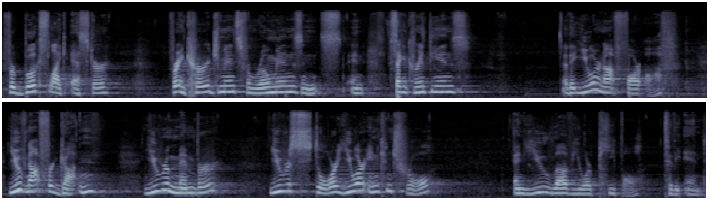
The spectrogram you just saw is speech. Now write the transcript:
for books like Esther, for encouragements from Romans and, and 2 Corinthians, uh, that you are not far off. You've not forgotten. You remember. You restore. You are in control. And you love your people to the end.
